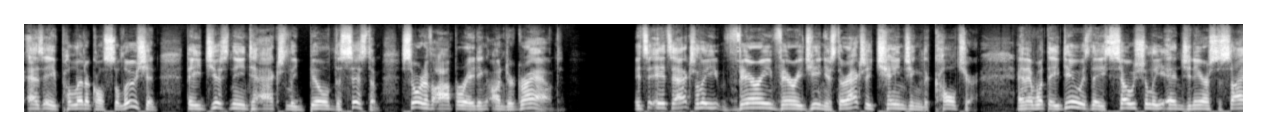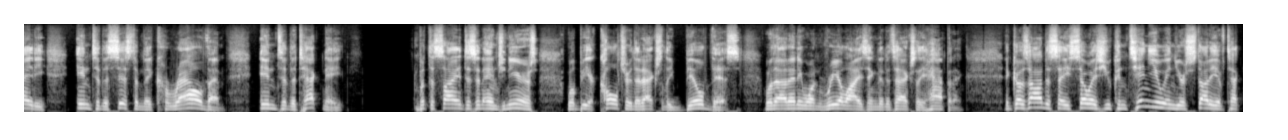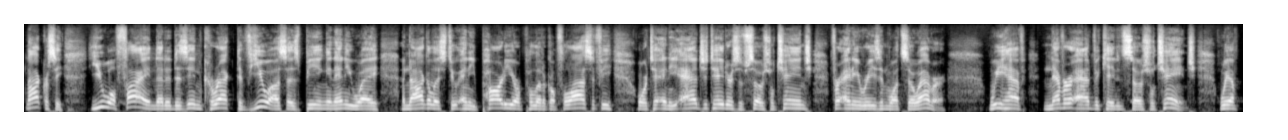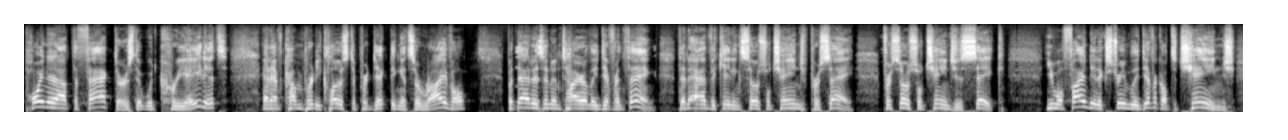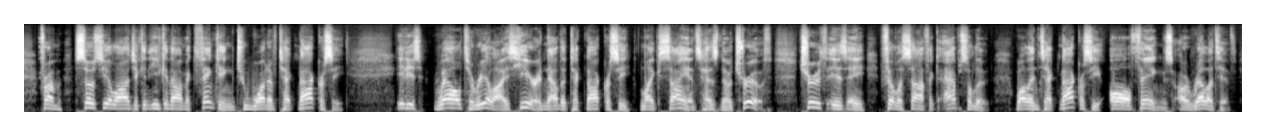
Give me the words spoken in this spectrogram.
as a political solution. They just need to actually build the system, sort of operating underground. It's it's actually very very genius. They're actually changing the culture, and then what they do is they socially engineer society into the system. They corral them into the technate but the scientists and engineers will be a culture that actually build this without anyone realizing that it's actually happening. It goes on to say so as you continue in your study of technocracy, you will find that it is incorrect to view us as being in any way analogous to any party or political philosophy or to any agitators of social change for any reason whatsoever. We have never advocated social change. We have pointed out the factors that would create it and have come pretty close to predicting its arrival, but that is an entirely different thing than advocating social change per se, for social change's sake. You will find it extremely difficult to change from sociologic and economic thinking to one of technocracy. It is well to realize here and now that technocracy, like science, has no truth. Truth is a philosophic absolute, while in technocracy, all things are relative.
